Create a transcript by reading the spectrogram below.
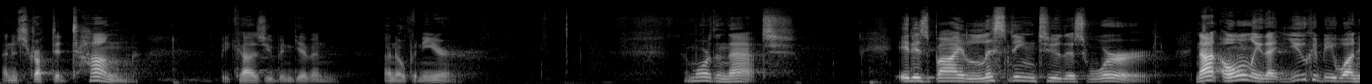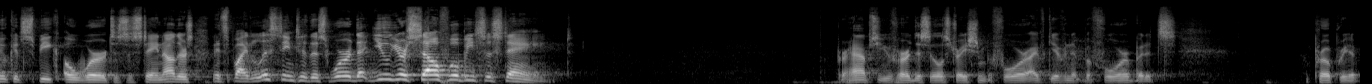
an instructed tongue, because you've been given an open ear. And more than that, it is by listening to this word. Not only that you could be one who could speak a word to sustain others, it's by listening to this word that you yourself will be sustained. Perhaps you've heard this illustration before. I've given it before, but it's appropriate.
